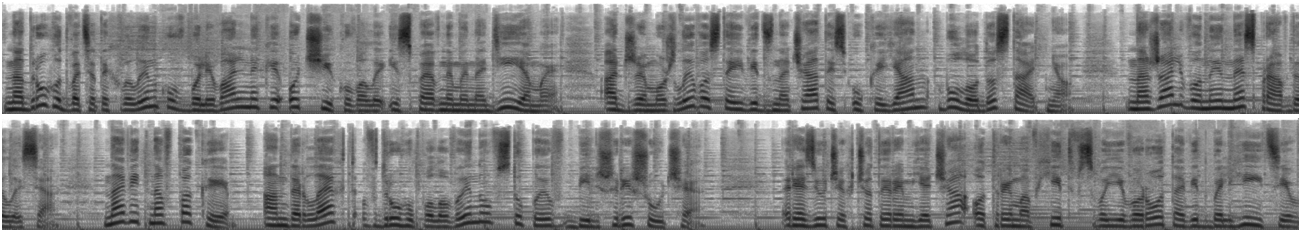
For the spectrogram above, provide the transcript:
На другу 20-хвилинку вболівальники очікували із певними надіями, адже можливостей відзначатись у киян було достатньо. На жаль, вони не справдилися. Навіть навпаки, Андерлехт в другу половину вступив більш рішуче. Рязючих чотири м'яча отримав хід в свої ворота від бельгійців,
